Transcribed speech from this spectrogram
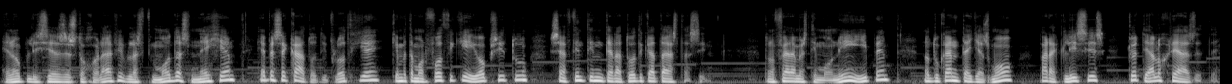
Ενώ πλησίαζε στο χωράφι, βλαστημώντα συνέχεια, έπεσε κάτω, τυφλώθηκε και μεταμορφώθηκε η όψη του σε αυτήν την τερατώδη κατάσταση. Τον φέραμε στη μονή, είπε, να του κάνει ταγιασμό, παρακλήσεις και ό,τι άλλο χρειάζεται.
